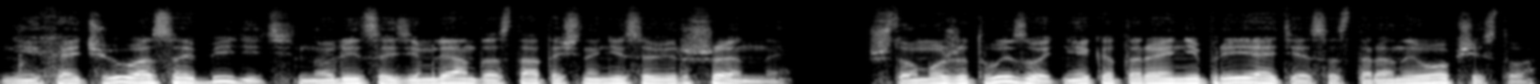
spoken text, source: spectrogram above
Не хочу вас обидеть, но лица землян достаточно несовершенны, что может вызвать некоторое неприятие со стороны общества,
